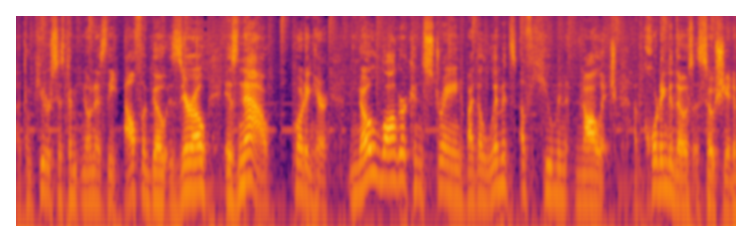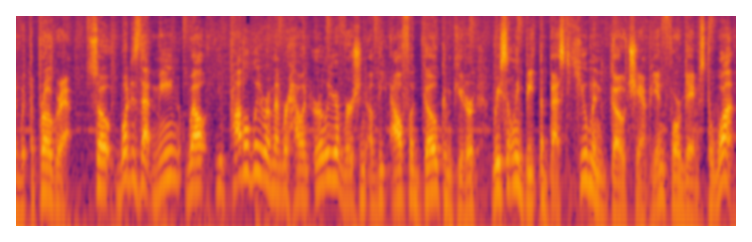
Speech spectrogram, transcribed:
a computer system known as the AlphaGo Zero, is now quoting here, no longer constrained by the limits of human knowledge, according to those associated with the program. So, what does that mean? Well, you probably remember how an earlier version of the AlphaGo computer recently beat the best human Go champion four games to one.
